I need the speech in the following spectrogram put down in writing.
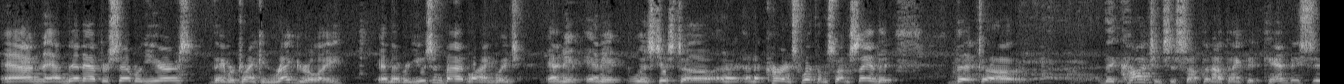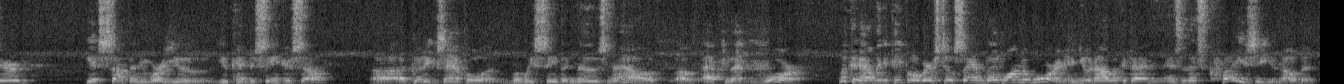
and and then after several years, they were drinking regularly and they were using bad language, and it and it was just a, a, an occurrence with them. So I'm saying that that uh, the conscience is something I think that can be seared. It's something where you you can deceive yourself. Uh, a good example when we see the news now of, of, after that war. Look at how many people over there still saying they won the war, and, and you and I look at that and, and say that's crazy, you know. That,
